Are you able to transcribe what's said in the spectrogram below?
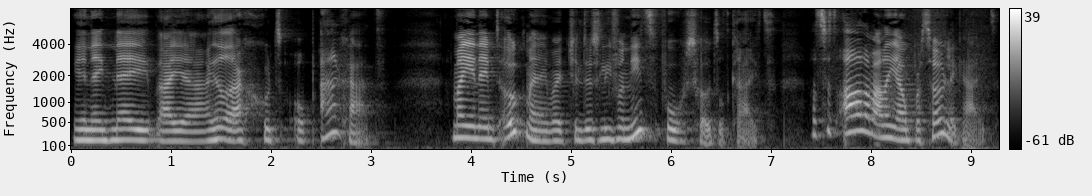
Je neemt mee waar je heel erg goed op aangaat. Maar je neemt ook mee wat je dus liever niet voorgeschoteld krijgt. Dat zit allemaal in jouw persoonlijkheid.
